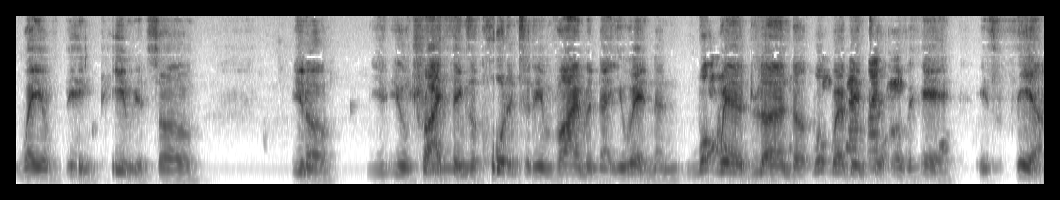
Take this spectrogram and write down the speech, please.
way of being. Period. So, you know, you, will try mm. things according to the environment that you're in. And what yeah. we're learned, what we're being taught over here is fear.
